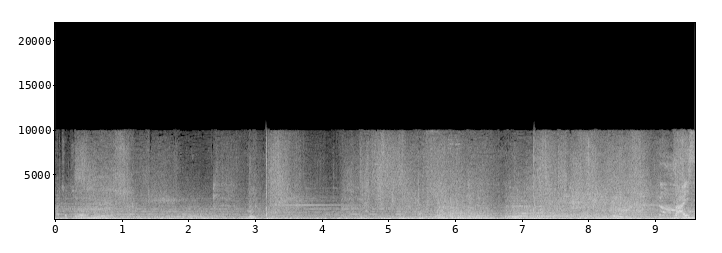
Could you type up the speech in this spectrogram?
맞췄죠? 나이스!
